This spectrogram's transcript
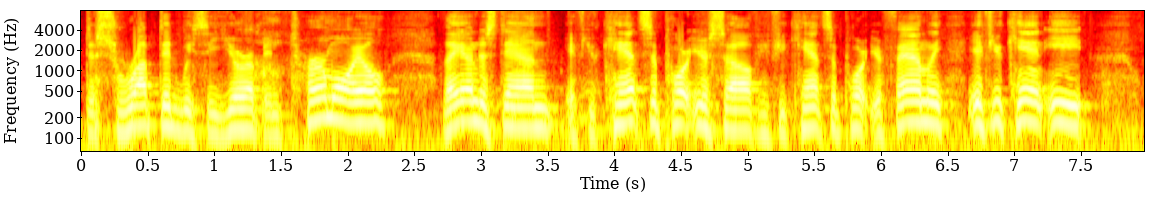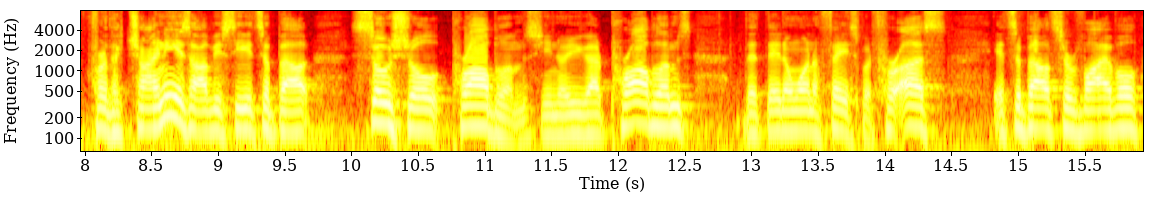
disrupted. We see Europe in turmoil. They understand if you can't support yourself, if you can't support your family, if you can't eat, for the Chinese, obviously, it's about social problems. You know, you got problems that they don't want to face. But for us, it's about survival.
